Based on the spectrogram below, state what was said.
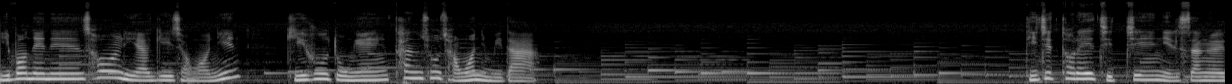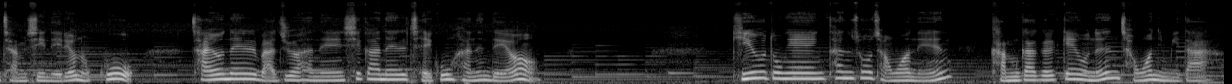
이번에는 서울 이야기 정원인 기후동행 탄소 정원입니다. 디지털에 지친 일상을 잠시 내려놓고 자연을 마주하는 시간을 제공하는데요. 기후동행 탄소 정원은 감각을 깨우는 정원입니다.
